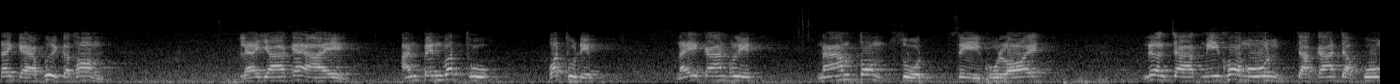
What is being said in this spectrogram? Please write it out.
ได้แก่พืชกระท่อม และยาแก้ไอ อันเป็นวัตถุวัตถุดิบ ในการผลิตน้ำต้มสูตร4คูณร้อยเนื่องจากมีข้อมูลจากการจับกลุ่ม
